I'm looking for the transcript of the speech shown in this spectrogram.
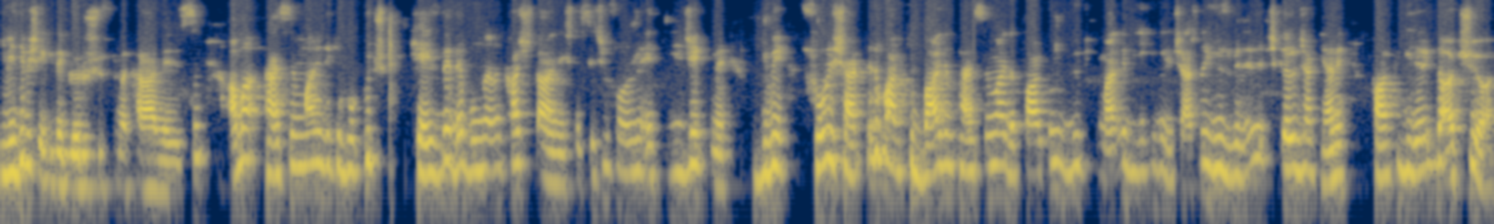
ivedi bir şekilde görüşülsün ve karar verilsin. Ama Pennsylvania'daki bu üç case'de de bunların kaç tane işte seçim sonucunu etkileyecek mi gibi soru işaretleri var ki Biden Pennsylvania'da farkını büyük ihtimalle bir iki gün içerisinde yüz binleri çıkaracak. Yani farkı giderek de açıyor.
